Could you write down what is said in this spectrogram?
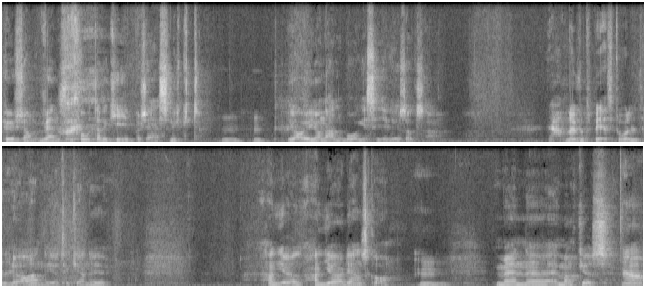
Hur som, vänsterfotade keepers är snyggt. Mm, mm. Vi har ju John Alvbåge i Sirius också. Ja, han har ju fått spelstå lite nu. Ja, han, jag tycker han är... Han gör, han gör det han ska. Mm. Men eh, Marcus, Ja.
